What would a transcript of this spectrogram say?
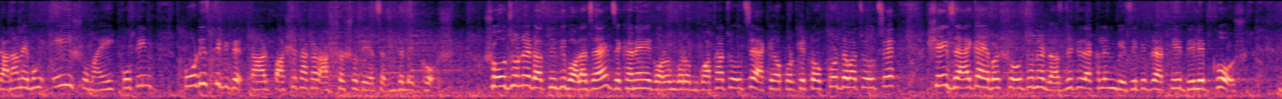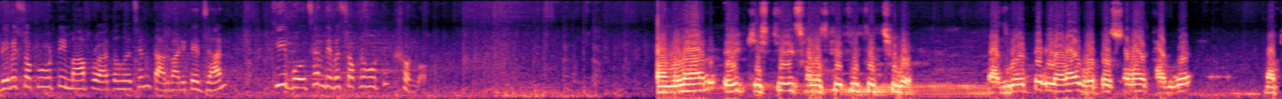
জানান এবং এই সময় এই কঠিন পরিস্থিতিতে তার পাশে থাকার আশ্বাসও দিয়েছেন দিলীপ ঘোষ। সৌজন্যের রাজনীতি বলা যায়, যেখানে গরম গরম কথা চলছে, একে অপরকে টক্কর দেওয়া চলছে। সেই জায়গায় এবার সৌজন্যের রাজনীতি দেখালেন বিজেপি প্রার্থী দিলীপ ঘোষ। দেবেশ চক্রবর্তী মা প্রয়াত হয়েছেন, তার বাড়িতে যান। কি বলছেন দেবেশ চক্রবর্তী? শুনব। বাংলার এই কৃষ্টি, এই সংস্কৃতি তো ছিল। রাজনৈতিক লড়াই ভোটের সময় থাকবে, মত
